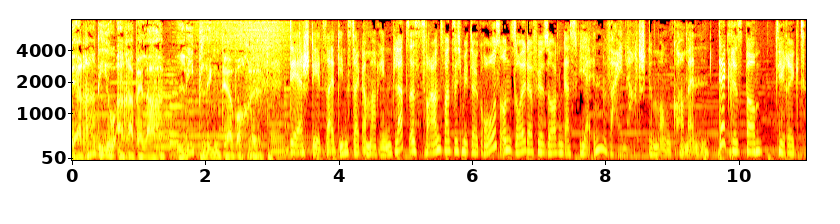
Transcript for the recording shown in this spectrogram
Der Radio Arabella, Liebling der Woche. Der steht seit Dienstag am Marienplatz, ist 22 Meter groß und soll dafür sorgen, dass wir in Weihnachtsstimmung kommen. Der Christbaum direkt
